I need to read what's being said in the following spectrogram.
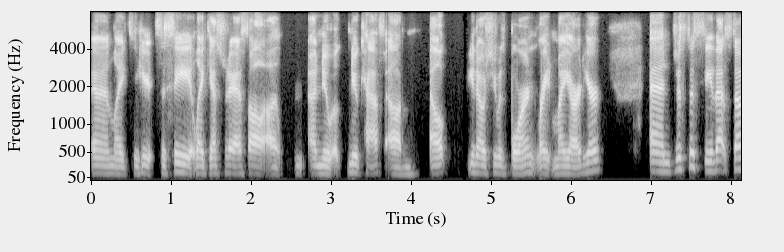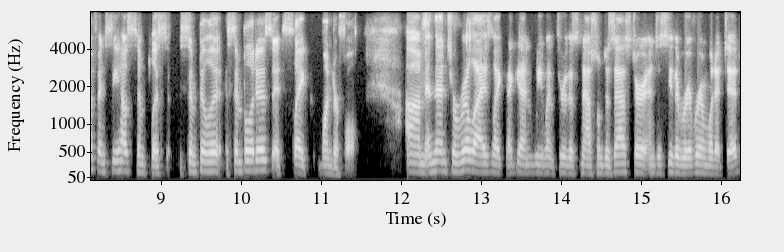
and like to hear to see like yesterday, I saw a, a new new calf um, elk you know, she was born right in my yard here. And just to see that stuff and see how simple simple simple it is, it's like wonderful. Um, and then to realize, like again, we went through this national disaster, and to see the river and what it did,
